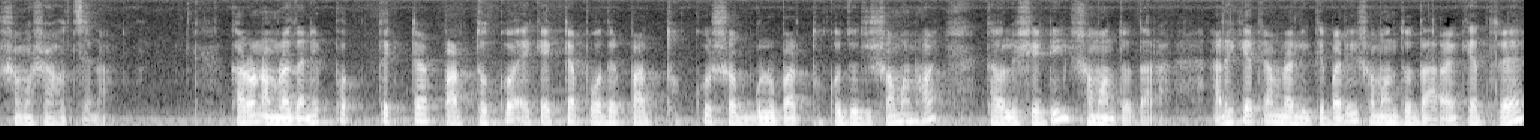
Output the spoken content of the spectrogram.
সমস্যা হচ্ছে না। কারণ আমরা জানি প্রত্যেকটার পার্থক্য, এক একটা পদের পার্থক্য সবগুলো পার্থক্য যদি সমান হয়, তাহলে সেটি সমান্তর দ্বারা আর ক্ষেত্রে আমরা লিখতে পারি সমান্তর দ্বারার ক্ষেত্রে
